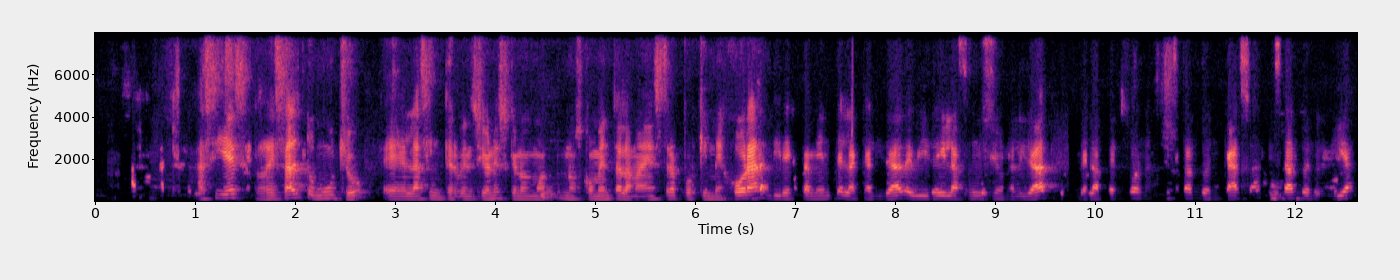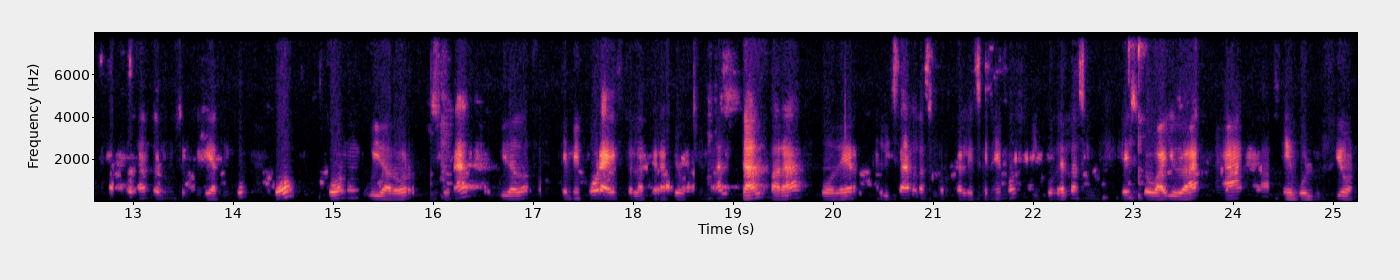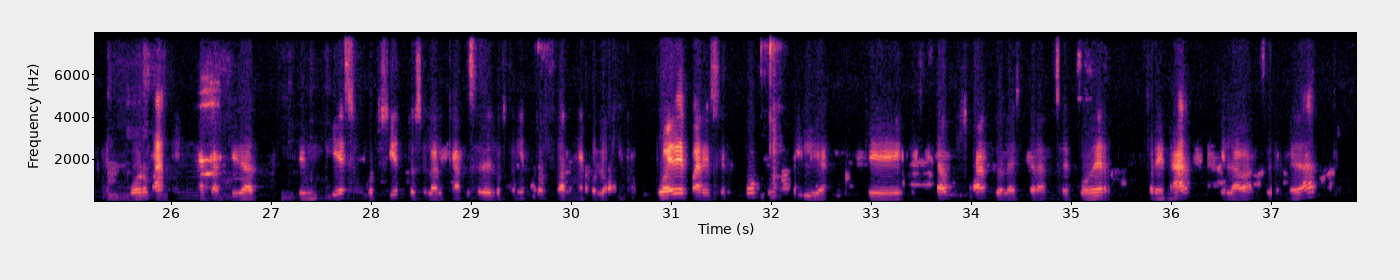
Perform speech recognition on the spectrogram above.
Así es, resalto mucho eh, las intervenciones que nos, nos, comenta la maestra porque mejoran directamente la calidad de vida y la funcionalidad de la persona, estando en casa, estando en el día, estando en un psiquiátrico o con un cuidador profesional, un cuidador que mejora esto, la terapia opcional, tal para poder realizar las fortalezas que tenemos y poderlas. Esto va a ayudar a evolución, forma en una cantidad de un 10% es el alcance de los tratamientos farmacológicos. Puede parecer poco familia que está buscando la esperanza de poder frenar el avance de la enfermedad.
